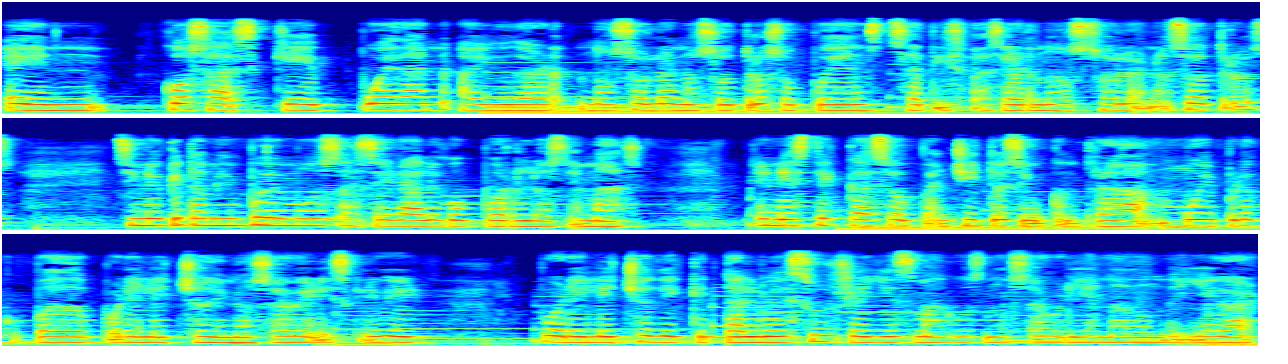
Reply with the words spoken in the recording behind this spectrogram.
en cosas que puedan ayudar no solo a nosotros o pueden satisfacernos solo a nosotros, sino que también podemos hacer algo por los demás. En este caso, Panchito se encontraba muy preocupado por el hecho de no saber escribir, por el hecho de que tal vez sus reyes magos no sabrían a dónde llegar.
